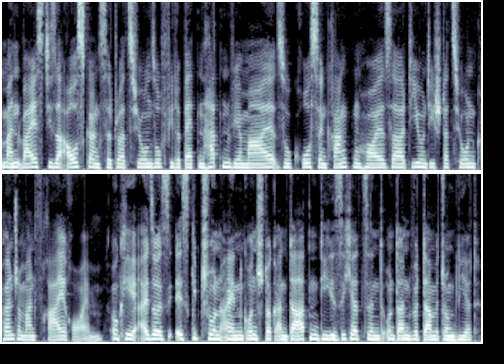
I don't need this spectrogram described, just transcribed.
Man weiß diese Ausgangssituation, so viele Betten hatten wir mal, so groß sind Krankenhäuser, die und die Stationen könnte man freiräumen. Okay, also es, es gibt schon einen Grundstock an Daten, die gesichert sind und dann wird damit jongliert.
